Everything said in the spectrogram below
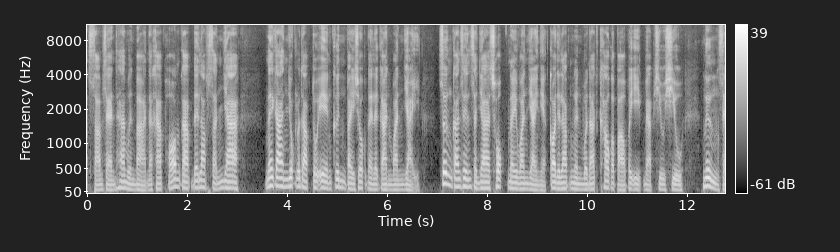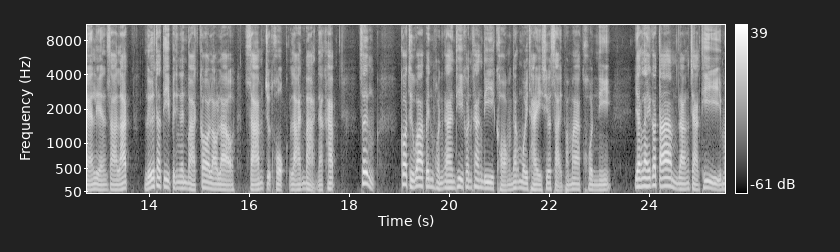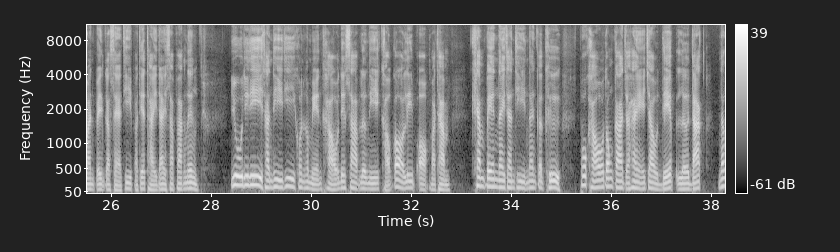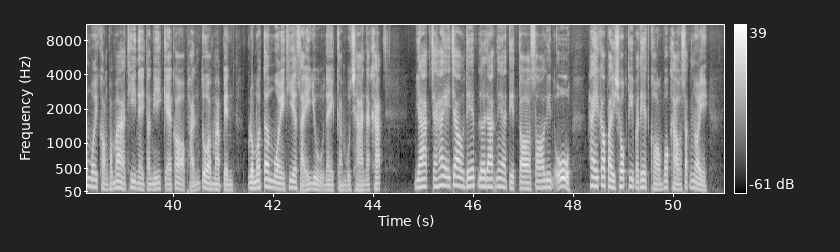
350,000 บาทนะครับ พร้อมกับได้รับสัญญา ในการยกระดับตัวเองขึ้นไปชกในรายการวันใหญ่ ซึ่งการเซ็นสัญญาชกในวันใหญ่เนี่ยก็ได้รับเงินโบนัสเข้ากระเป๋าไปอีกแบบชิวๆ1แสนเหรียญสหรัฐ หรือถ้าตีเป็นเงินบาทก็ราวๆ 3.6 ล้านบาทนะครับ ซึ่งก็ถือว่าเป็นผลงานที่ค่อนข้างดีของนักมวยไทยเชื้อสายพม่าคนนี้ อย่างไรก็ตามหลังจากที่มันเป็นกระแสที่ประเทศไทยได้สักพักหนึ่งอยู่ดีๆ ทันทีที่คนเขมรเขาได้ทราบเรื่องนี้ เขาก็รีบออกมาทำ แคมเปญในทันทีนั่นก็คือ พวกเขาต้องการจะให้เจ้าเดฟเลอดักนักมวยของพม่าที่ในตอนนี้แกก็ผันตัวมาเป็นโปรโมเตอร์มวยที่อาศัยอยู่ในกัมพูชานะครับ อยากจะให้เจ้าเดฟเลอดักเนี่ยติดต่อซอลินอูให้เข้าไปชกที่ประเทศของพวกเขาสักหน่อย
